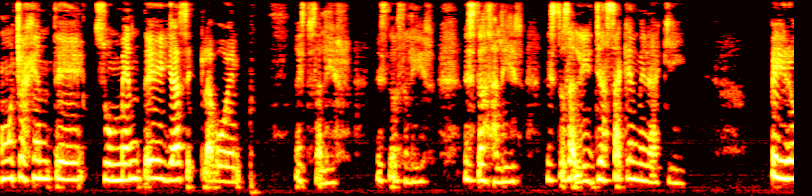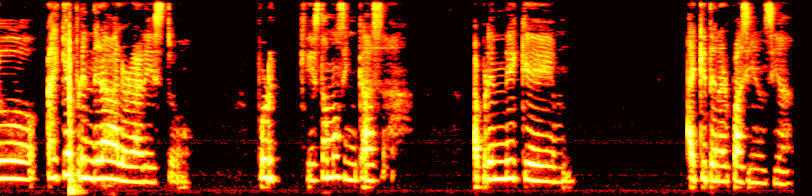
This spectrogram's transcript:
mucha gente, su mente ya se clavó en, necesito salir, necesito salir, necesito salir, necesito salir, ya sáquenme de aquí. Pero hay que aprender a valorar esto porque estamos en casa. Aprende que hay que tener paciencia,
